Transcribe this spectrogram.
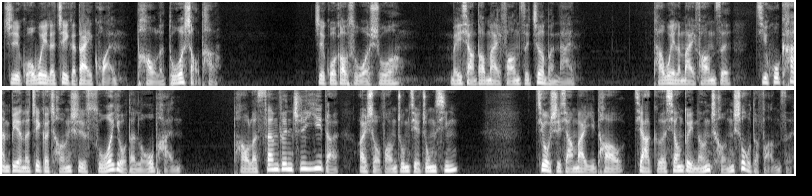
治国为了这个贷款跑了多少趟。治国告诉我说，没想到买房子这么难，他为了买房子。几乎看遍了这个城市所有的楼盘，跑了三分之一的二手房中介中心，就是想买一套价格相对能承受的房子。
